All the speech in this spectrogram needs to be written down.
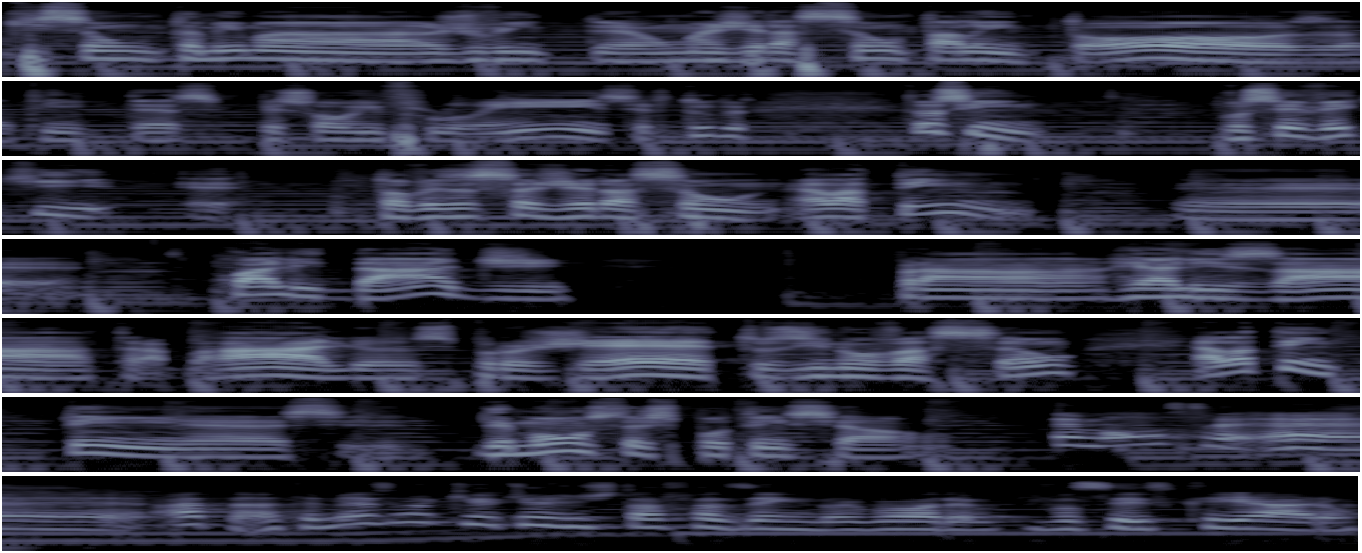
que são também uma juventude, é uma geração talentosa, tem esse pessoal influencer, tudo. Então assim, você vê que é, talvez essa geração, ela tem é, qualidade para realizar trabalhos, projetos, inovação, ela tem, tem é, demonstra esse potencial demonstra, é, até mesmo aqui o que a gente está fazendo agora, o que vocês criaram,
